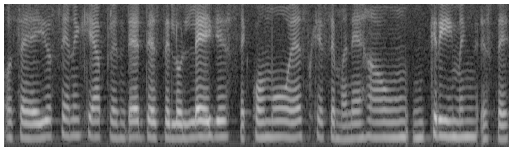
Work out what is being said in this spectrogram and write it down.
O sea, ellos tienen que aprender desde las leyes de cómo es que se maneja un, un crimen, este,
